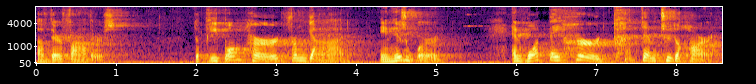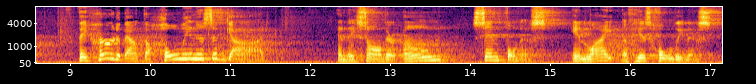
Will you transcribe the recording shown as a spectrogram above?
of their fathers. The people heard from God in His Word, and what they heard cut them to the heart. They heard about the holiness of God and they saw their own sinfulness in light of His holiness.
